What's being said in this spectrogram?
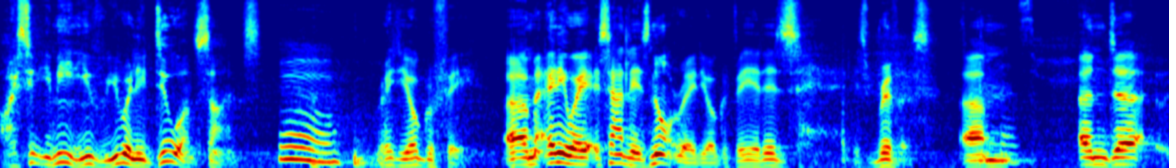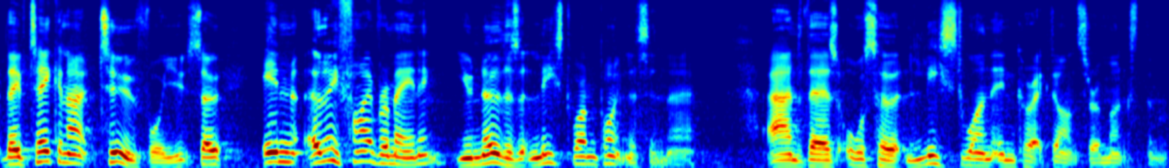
Oh, I see what you mean. You, you really do want science. Radiography. Um, anyway, sadly, it's not radiography. It is it's rivers. Um, Rivers. And uh, they've taken out two for you. So in only five remaining, you know there's at least one pointless in there. And there's also at least one incorrect answer amongst them.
